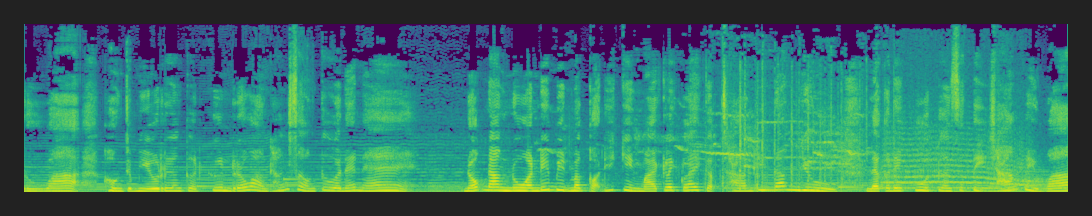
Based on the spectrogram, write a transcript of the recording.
รู้ว่าคงจะมีเรื่องเกิดขึ้นระหว่างทั้งสองตัวแน่ๆนกนางนวลได้บินมาเกาะที่กิ่งไม้ใกล้ ๆ กับช้างที่นั่งอยู่ แล้วก็ได้พูดเตือนสติช้างไปว่า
